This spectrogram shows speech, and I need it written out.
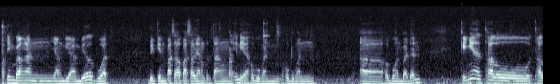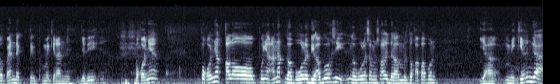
pertimbangan yang diambil buat bikin pasal-pasal yang tentang ini ya hubungan hubungan eh, hubungan badan kayaknya terlalu terlalu pendek pemikirannya jadi pokoknya pokoknya kalau punya anak nggak boleh diaborsi nggak boleh sama sekali dalam bentuk apa pun. Ya mikir nggak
